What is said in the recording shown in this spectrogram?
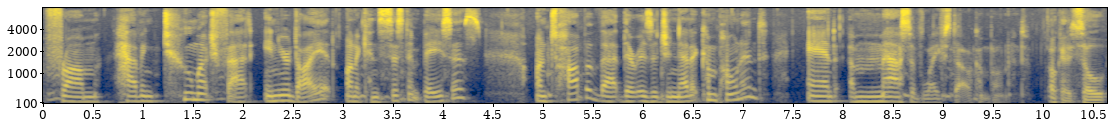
from having too much fat in your diet on a consistent basis. On top of that, there is a genetic component and a massive lifestyle component. Okay, so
